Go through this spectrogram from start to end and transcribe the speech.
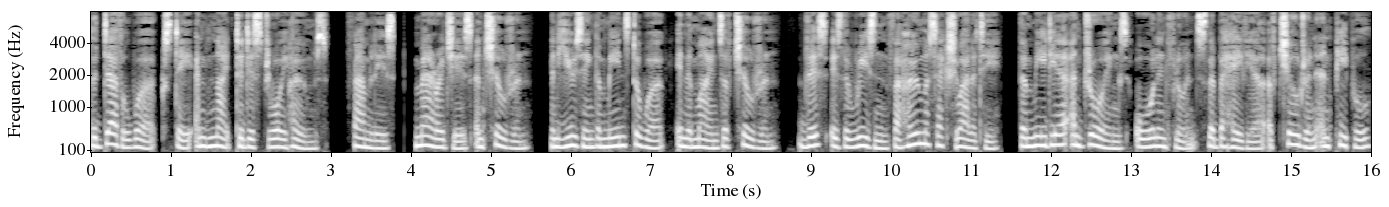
the devil works day and night to destroy homes, families, marriages and children, and using the means to work in the minds of children. This is the reason for homosexuality, the media and drawings all influence the behavior of children and people.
